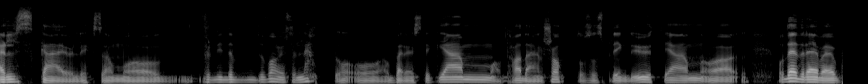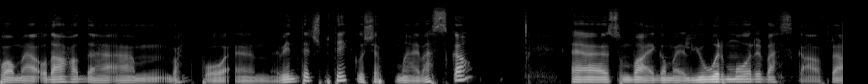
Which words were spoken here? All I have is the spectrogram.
elsker jeg jo liksom å Fordi det, det var jo så lett å, å bare stikke hjem og ta deg en shot, og så springe du ut igjen. Og, og det drev jeg jo på med. Og da hadde jeg um, vært på en vintagebutikk og kjøpt meg veske. Eh, som var ei gammel jordmorveske fra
